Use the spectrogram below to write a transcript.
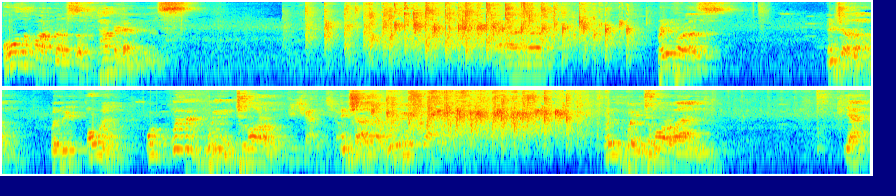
all the partners of Dhaka Candles. And uh, pray for us. Inshallah, we'll be open. We we will win tomorrow. Inshallah, we'll be. We'll win tomorrow and yeah.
